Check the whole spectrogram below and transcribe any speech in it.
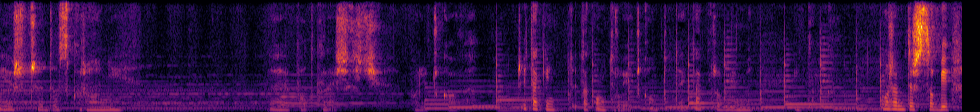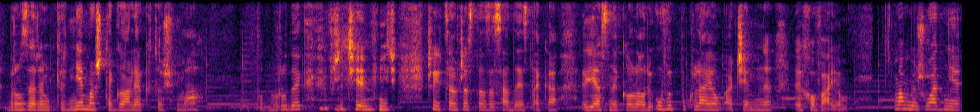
jeszcze do skroni e, podkreślić policzkowe. Czyli takim, taką trójeczką tutaj tak robimy i tak. Możemy też sobie brązerem, ty nie masz tego, ale ktoś ma, podbródek przyciemnić, czyli cały czas ta zasada jest taka, jasne kolory uwypuklają, a ciemne e, chowają. Mamy już ładnie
